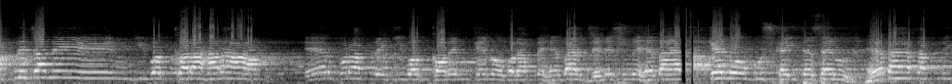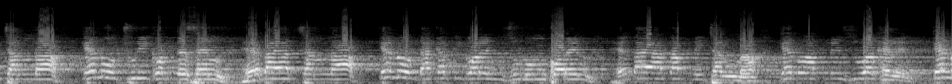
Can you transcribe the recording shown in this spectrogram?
আপনি জানেন গিবত করা হারাম। এরপর আপনি গিবত করেন কেন? বলে আপনি হেদায়ত জেনে শুনে হেদায়াত কেন ঘুষ খাইতেছেন? হেদায়াত আপনি চান না। কেন চুরি করতেছেন? হেদায়াত চান না। কেন ডাকাতি করেন, জুলুম করেন? হেদায়াত আপনি চান না। কেন আপনি জুয়া খেলেন? কেন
